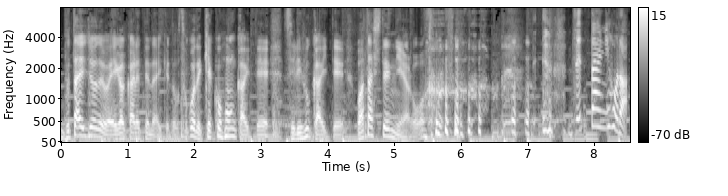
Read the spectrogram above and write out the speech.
舞台上では描かれてないけどそこで脚本書いてセリフ書いて渡してんねやろ？絶対にほら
